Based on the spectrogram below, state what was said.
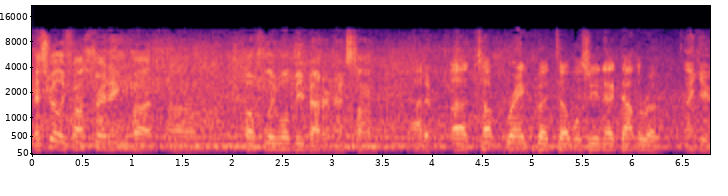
it's really frustrating, but um, hopefully we'll be better next time. Got it. Uh, tough break, but uh, we'll see you next down the road. Thank you.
